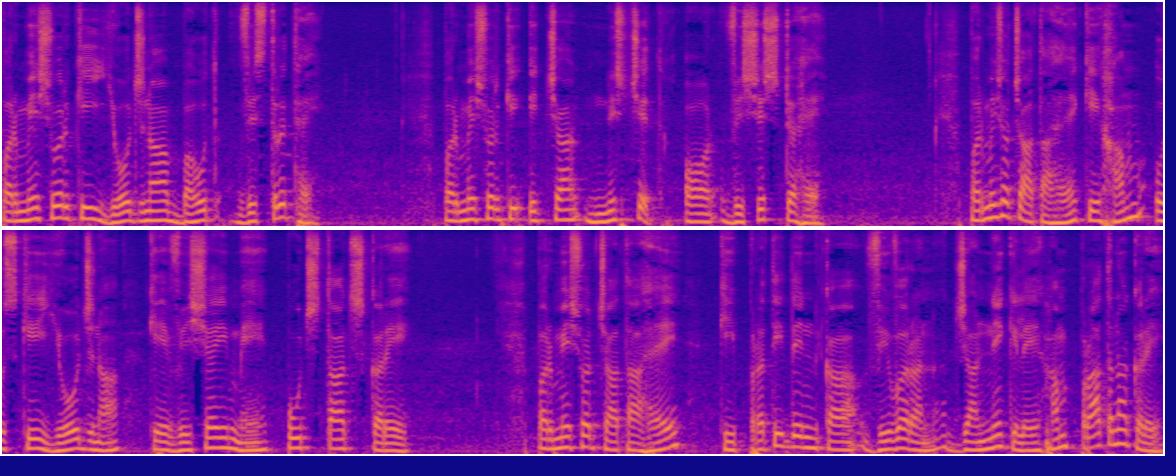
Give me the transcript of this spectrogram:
परमेश्वर की योजना बहुत विस्तृत है। परमेश्वर की इच्छा निश्चित और विशिष्ट है। परमेश्वर चाहता है कि हम उसकी योजना के विषय में पूछताछ करें। परमेश्वर चाहता है कि प्रतिदिन का विवरण जानने के लिए हम प्रार्थना करें।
